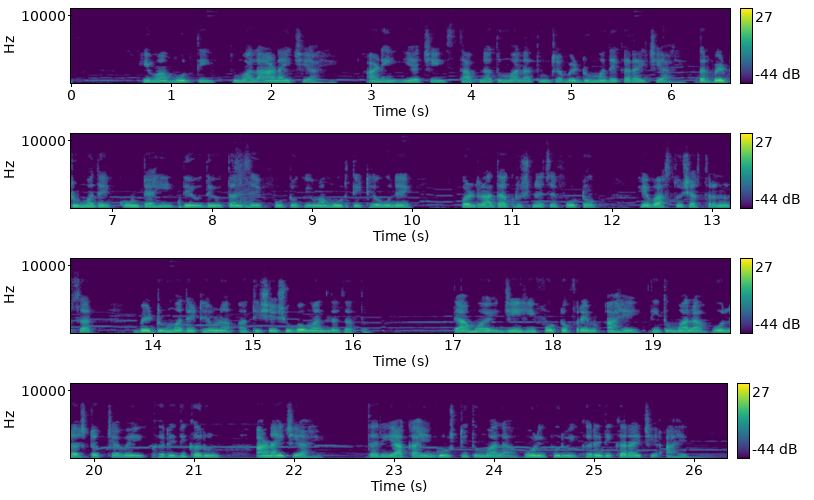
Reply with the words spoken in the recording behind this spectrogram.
किंवा मूर्ती तुम्हाला आणायची आहे आणि याची स्थापना तुम्हाला तुमच्या बेडरूममध्ये करायची आहे. तर बेडरूममध्ये कोणत्याही देवदेवतांचे फोटो किंवा मूर्ती ठेवू नये पण राधाकृष्णाचे फोटो हे वास्तुशास्त्रानुसार बेडरूममध्ये ठेवणं अतिशय शुभ मानलं जातं. त्यामुळे जी ही फोटो फ्रेम आहे ती तुम्हाला होल अष्टकच्या वेळी खरेदी करून आणायची आहे. तर या काही गोष्टी तुम्हाला होळीपूर्वी खरेदी करायची आहेत.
